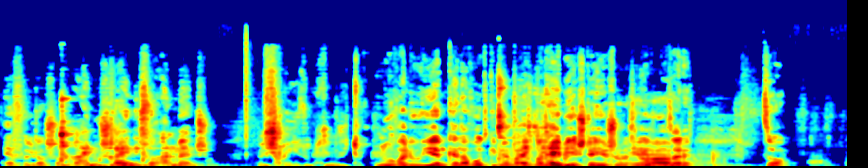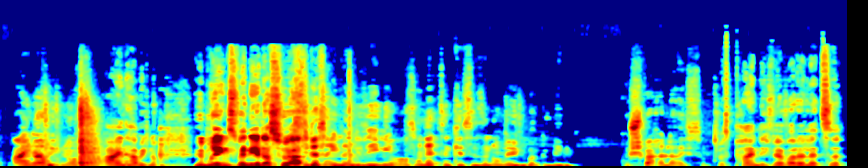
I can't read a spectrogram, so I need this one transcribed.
Er füllt doch schon ein. Du schrei nicht so an, Mensch. Ich schreie so Nur weil du hier im Keller wohnst, gib mir mal erstmal ein Hellbier. Ich stehe hier schon das Ja. Leben beiseite. So. Einen habe ich noch. Einen habe ich noch. Übrigens, wenn ihr das Hast hört. du das eigentlich mal gesehen? Hier Aus der letzten Kiste sind noch welche übergeblieben. Schwache Leistung. Das ist peinlich. Wer war der Letzte?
